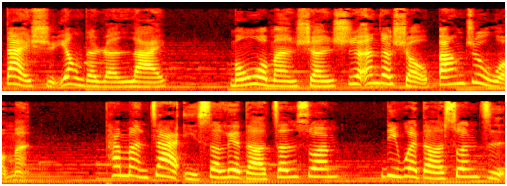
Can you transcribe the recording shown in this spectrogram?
带使用的人来，蒙我们神施恩的手帮助我们。他们在以色列的曾孙、利未的孙子、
